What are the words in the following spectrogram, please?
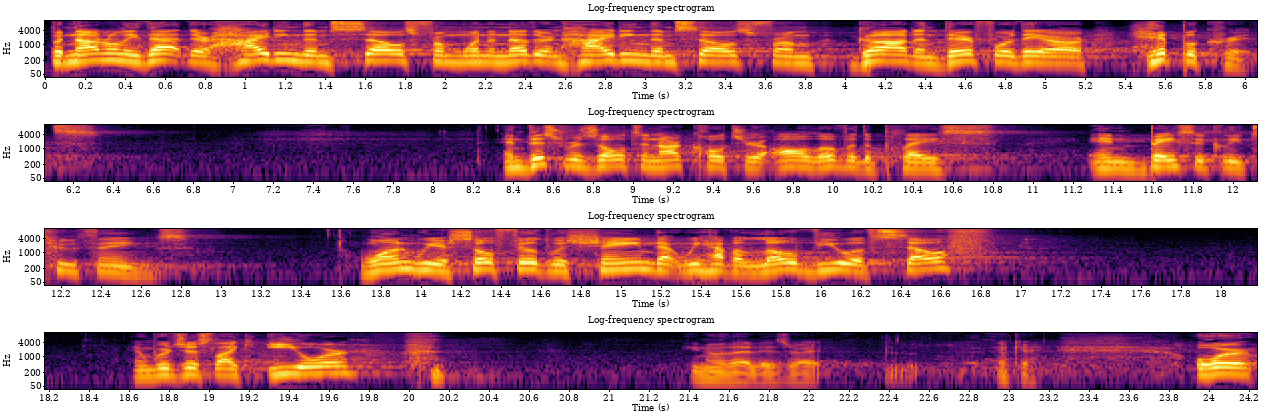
But not only that, they're hiding themselves from one another and hiding themselves from God, and therefore they are hypocrites. And this results in our culture all over the place in basically two things. One, we are so filled with shame that we have a low view of self, and we're just like Eeyore. you know what that is, right? Okay. Or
